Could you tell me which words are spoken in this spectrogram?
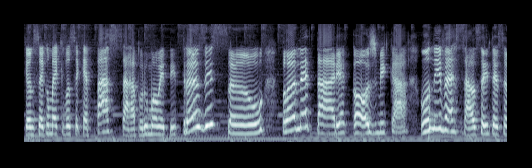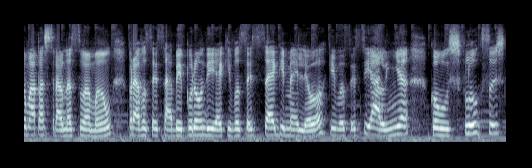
que eu não sei como é que você quer passar por um momento de transição planetária, cósmica, universal, sem ter seu mapa astral na sua mão, para você saber por onde é que você segue melhor, que você se alinha com os fluxos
